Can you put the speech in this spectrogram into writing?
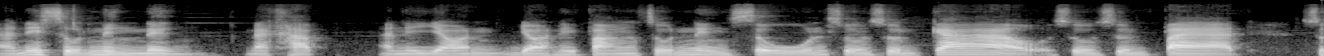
อันนี้ 011 นะครับ อันนี้ย้อนย้อนให้ฟัง 010 009 008 007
